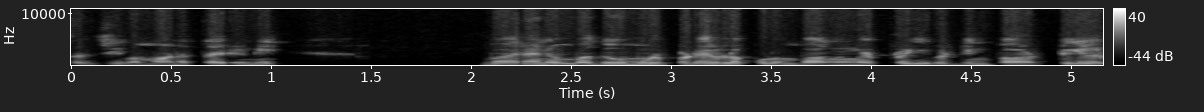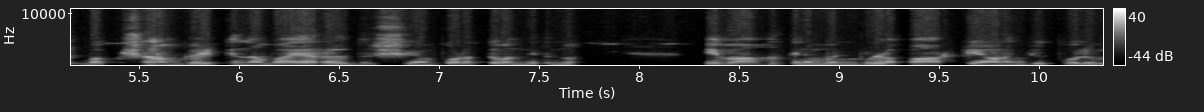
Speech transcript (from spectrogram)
സജീവമാണ് തരുണി. വരനും വധുവും ഉൾപ്പെടെയുള്ള കുടുംബാംഗങ്ങൾ പ്രീ വെഡിംഗ് പാർട്ടിയിൽ ഭക്ഷണം കഴിക്കുന്ന വൈറൽ ദൃശ്യവും പുറത്തു വന്നിരുന്നു. വിവാഹത്തിന് മുൻപുള്ള പാർട്ടിയാണെങ്കിൽ പോലും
